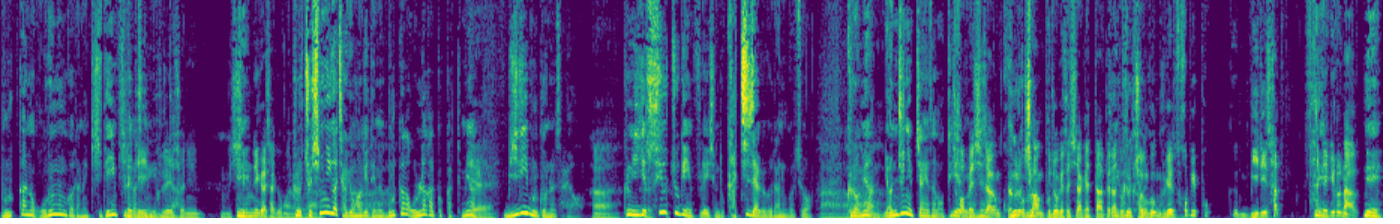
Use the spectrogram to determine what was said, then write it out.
물가는 오르는 거라는 기대 인플레가 기대 생깁니다. 인플레이션이 음, 심리가 예. 작용하는 그렇죠. 심리가 작용하게 아. 되면 물가가 올라갈 것 같으면 예. 미리 물건을 사요. 아. 그럼 이게 그렇죠. 수요 쪽의 인플레이션도 같이 자극을 하는 거죠. 아. 그러면 연준 입장에서는 어떻게 처음에 시작은 공급망 그렇죠. 부족에서 시작했다 하더라도 네, 그렇죠. 결국은 그게 소비 폭그 미리 사 사재기로 네.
